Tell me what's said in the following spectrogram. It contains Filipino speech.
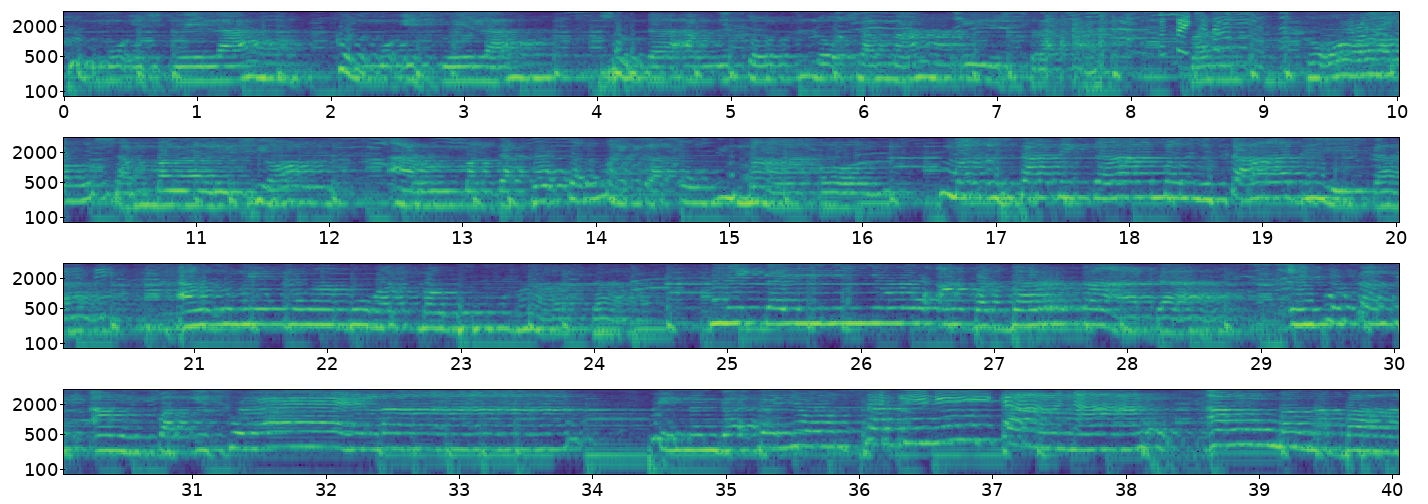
kun mo eskwela, kun mo eskwela, sunda ang itulo sa maestra. Ko sa mga leksyon, aron magdako kung may kaugmaon. Mag-study ka, mag-study ka, ang iyong mga buhat mabuhata. May kainin niyo ang pagbarkada, importante ang pag-eskwela. Pinangga kayo sa ginikanan ang mga bata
